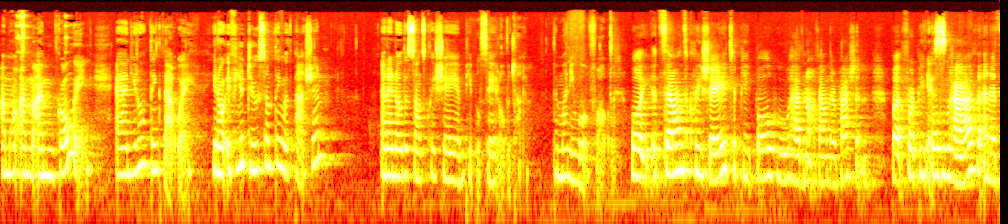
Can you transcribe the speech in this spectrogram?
I'm, I'm, I'm going, and you don't think that way. You know, if you do something with passion, and I know this sounds cliche, and people say it all the time, the money won't follow. Well, it sounds cliche to people who have not found their passion, but for people Yes. who have, and it's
